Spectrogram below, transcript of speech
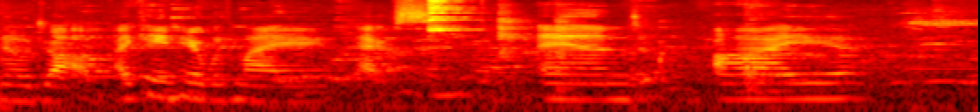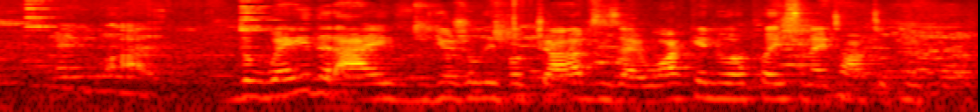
no job. I came here with my ex, and I. I- The way that I usually book jobs is I walk into a place and I talk to people.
